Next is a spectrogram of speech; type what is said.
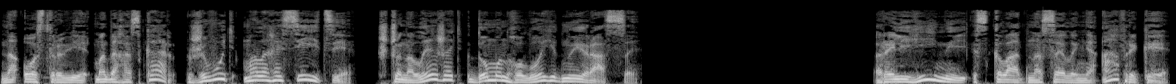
На острові Мадагаскар живуть малагасійці, що належать до монголоїдної раси. Релігійний склад населення Африки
